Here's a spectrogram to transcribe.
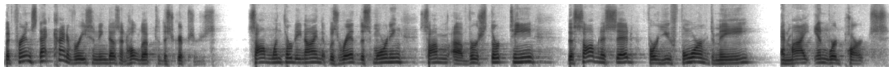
But, friends, that kind of reasoning doesn't hold up to the scriptures. Psalm 139 that was read this morning, Psalm uh, verse 13, the psalmist said, For you formed me and my inward parts.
